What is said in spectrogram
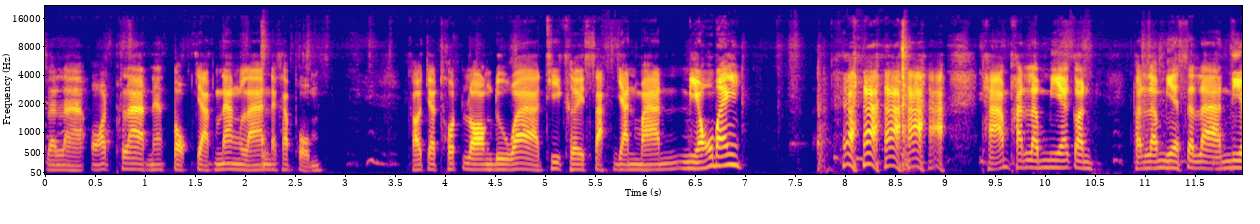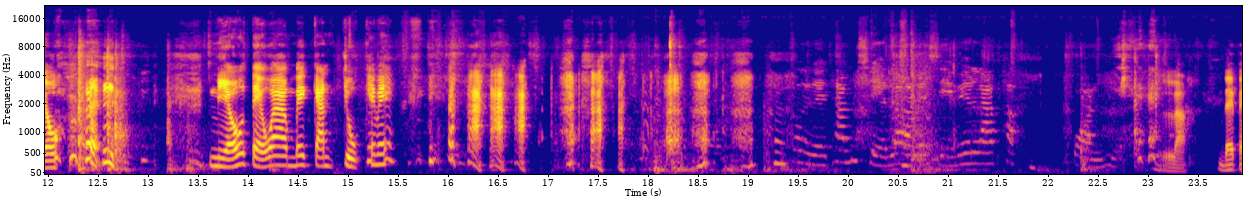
สลาออสพลาดนะ ตกจากนั่งร้านนะครับผม เขาจะทดลองดูว่าที่เคยสักยันต์มาเหนียวไหม ถามพันละเมียก่อน พันละเมียสลาเหนียวไหม เหนียวแต่ว่าไม่กันจุกใช่ไหมเออเดี๋ยวทำเสียรอเลยเสียเวลาพักผ่อนเนี่ยล่ะ ได้ไป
